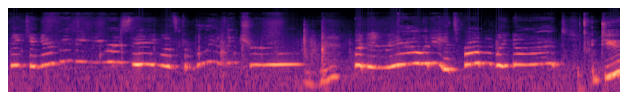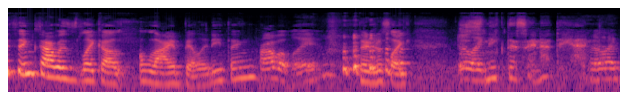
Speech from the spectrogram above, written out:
thinking everything you were saying was completely true, Mhm. but in reality, it's probably not. Do you think that was like a, a liability thing? Probably. They're just like, They're like- sneak this in at the end. They're like,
